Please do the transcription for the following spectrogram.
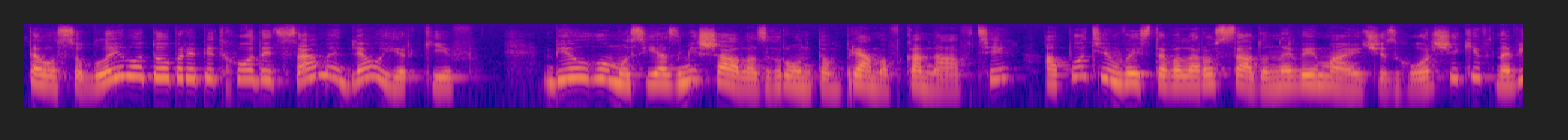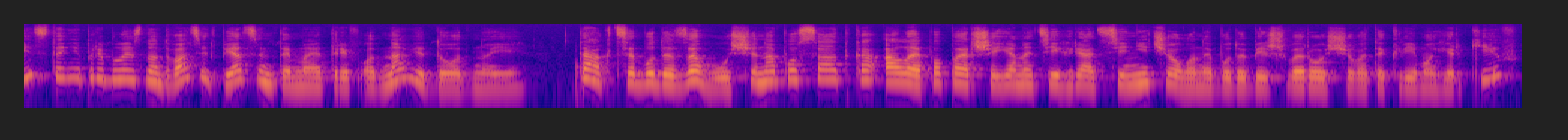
Та особливо добре підходить саме для огірків. Біогумус я змішала з ґрунтом прямо в канавці, а потім виставила розсаду, не виймаючи з горщиків на відстані приблизно 25 см одна від одної. Так, це буде загущена посадка, але, по-перше, я на цій грядці нічого не буду більш вирощувати, крім огірків.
